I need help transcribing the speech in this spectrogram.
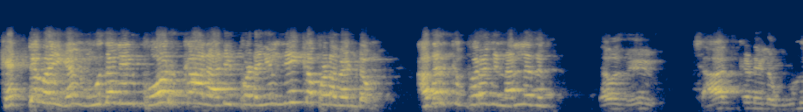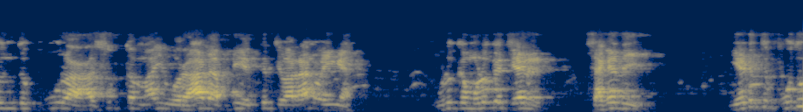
கெட்டவைகள் முதலில் போர்க்கால அடிப்படையில் நீக்கப்பட வேண்டும். அதற்கு பிறகு நல்லது. அதாவது சாக்கடையில உளுந்து பூரா அசுத்தமாய் ஒரு ஆள் அப்படியே எந்திரிச்சு வர்றான்னு வைங்க. முழுக்க முழுக்க சேரு சகதி. எடுத்து புது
